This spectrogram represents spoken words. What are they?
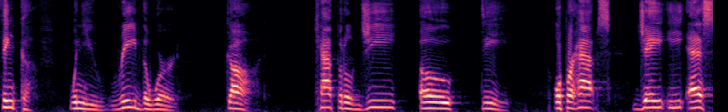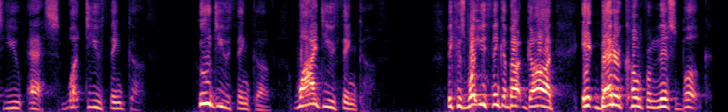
think of when you read the word God? Capital G O D. Or perhaps J E S U S. What do you think of? Who do you think of? Why do you think of? Because what you think about God, it better come from this book.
